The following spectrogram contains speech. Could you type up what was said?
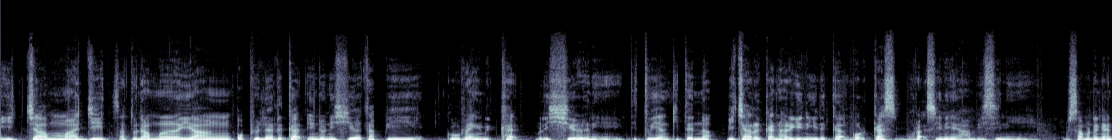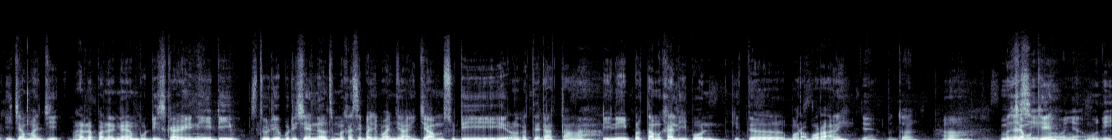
Ijam Majid Satu nama yang popular dekat Indonesia Tapi kurang dekat Malaysia ni. Itu yang kita nak bicarakan hari ini Dekat podcast Borak Sini yang Habis Sini Bersama dengan Ijam Majid Berhadapan dengan Budi sekarang ini Di Studio Budi Channel Terima kasih banyak-banyak Ijam sudi Orang kata datang lah Ini pertama kali pun Kita borak-borak ni Ya, yeah, betul. ha. Terima Ijam kasih okey? banyak Mudi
